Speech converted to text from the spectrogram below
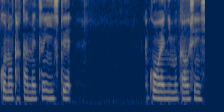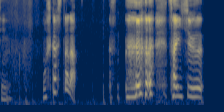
この高めツインして公園に向かうシンシン。もしかしたら 最終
